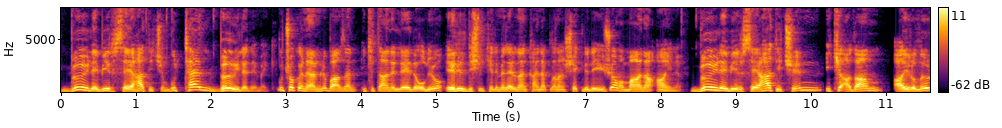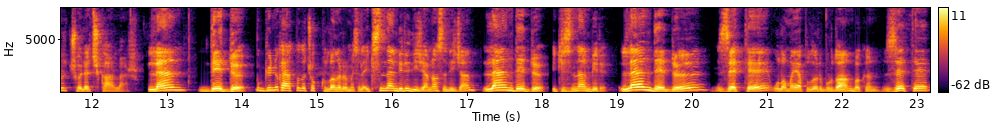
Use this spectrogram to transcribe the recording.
Böyle bir seyahat için. Bu tel böyle demek. Bu çok önemli. Bazen iki tane L de oluyor. Eril dişil kelimelerden kaynaklanan şekli değişiyor ama mana aynı. Böyle bir seyahat için iki adam ayrılır çöle çıkarlar. L'un des deux. Bu günlük hayatta da çok kullanırım. Mesela ikisinden biri diyeceğim. Nasıl diyeceğim? L'un des deux. İkisinden biri. L'un des deux, zete, ulama yapılır buradan. Bakın. Zete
